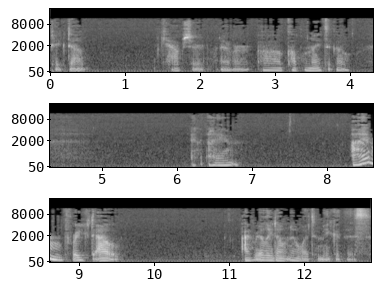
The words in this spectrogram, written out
picked up, captured, whatever, uh, a couple nights ago. And I'm, I'm freaked out. I really don't know what to make of this.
